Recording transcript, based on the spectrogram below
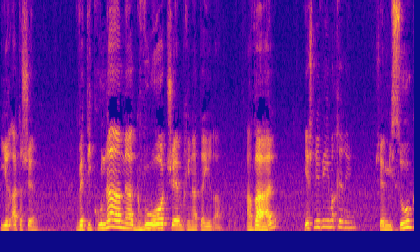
יראת השם, ותיקונה מהגבורות שהם בחינת היראה. אבל יש נביאים אחרים שהם מסוג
